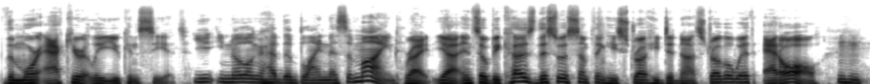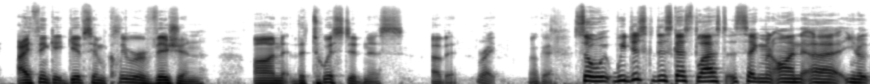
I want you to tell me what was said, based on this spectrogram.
the more accurately you can see it. you, you no longer have the blindness of mind. Right. Yeah. And so because this was something he str- he did not struggle with at all, I think it gives him clearer vision on the twistedness of it. Right. Okay. So we- we just discussed last segment on uh, you know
